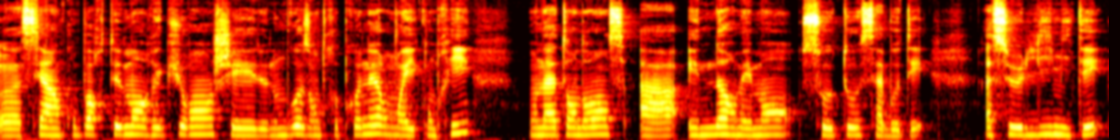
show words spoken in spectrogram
euh, c'est un comportement récurrent chez de nombreux entrepreneurs, moi y compris. On a tendance à énormément s'auto-saboter, à se limiter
